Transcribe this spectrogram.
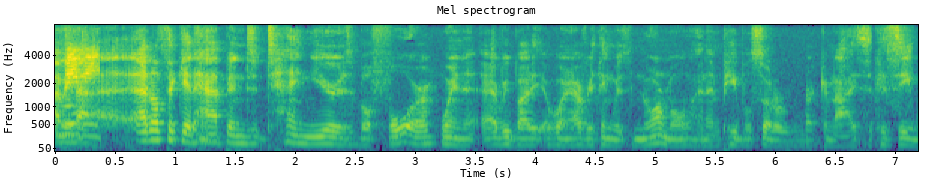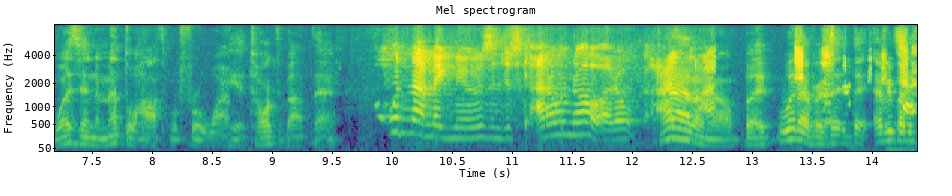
I mean, maybe I, I don't think it happened ten years before when everybody when everything was normal, and then people sort of recognized it because he was in a mental hospital for a while. He had talked about that. wouldn't that make news? And just I don't know. I don't. I, don't know, but whatever. The, the, everybody's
